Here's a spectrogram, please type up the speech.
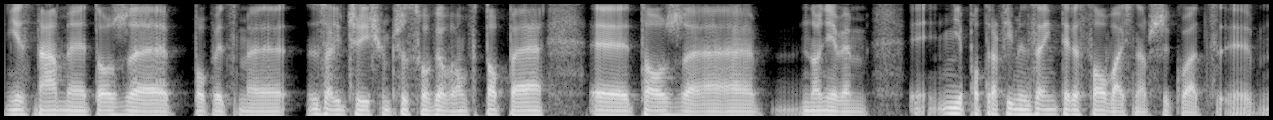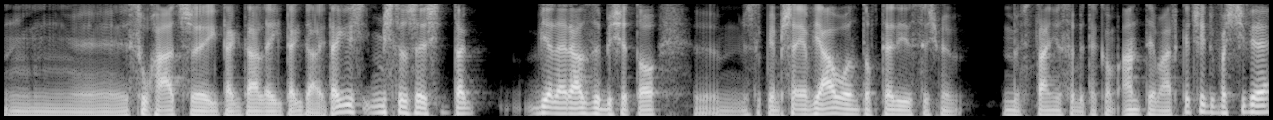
nie znamy, to, że powiedzmy zaliczyliśmy przysłowiową wtopę, e, to, że no nie wiem, nie potrafimy zainteresować na przykład e, słuchaczy i tak dalej, i tak dalej. Tak, myślę, że jeśli tak wiele razy by się to, że tak powiem, przejawiało, no to wtedy jesteśmy w stanie sobie taką antymarkę, czyli właściwie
